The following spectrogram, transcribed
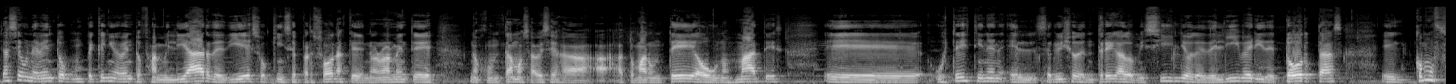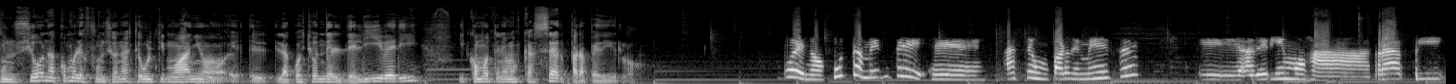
Ya sea un evento, un pequeño evento familiar de 10 o 15 personas que normalmente nos juntamos a veces a, tomar un té o unos mates, eh, ¿ustedes tienen el servicio de entrega a domicilio, de delivery, de tortas? Eh, ¿Cómo funciona, cómo les funcionó este último año eh, la cuestión del delivery y cómo tenemos que hacer para pedirlo? Bueno, justamente eh, hace un par de meses eh, adherimos a Rappi,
